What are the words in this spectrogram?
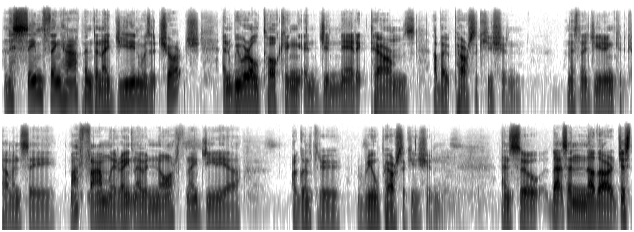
and the same thing happened. A Nigerian was at church, and we were all talking in generic terms about persecution. And this Nigerian could come and say, My family right now in North Nigeria are going through real persecution. And so that's another, just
